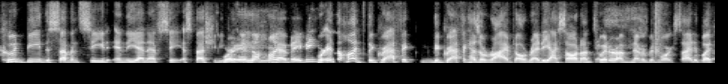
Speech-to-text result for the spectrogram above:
could be the seventh seed in the NFC, especially because We're in the hunt, have- baby. we're in the hunt. The graphic, the graphic has arrived already. I saw it on Twitter. I've never been more excited. But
